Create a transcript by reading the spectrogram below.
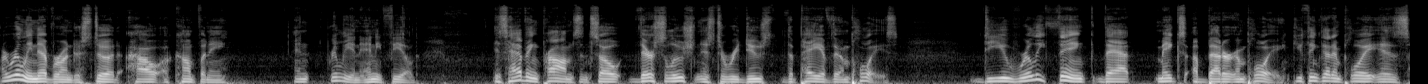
I really never understood how a company, and really in any field, is having problems, and so their solution is to reduce the pay of their employees. Do you really think that makes a better employee? Do you think that employee is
